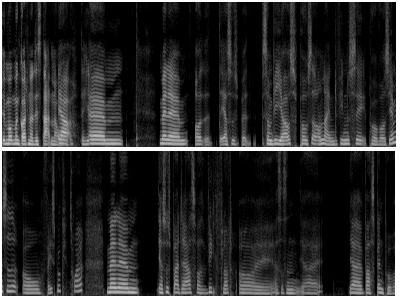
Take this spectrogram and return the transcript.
Det må man godt, når det er starten af Ja. året. Det er helt... Øhm, men øhm, og det, jeg synes, at- som vi har også postet online, det findes se på vores hjemmeside og Facebook, tror jeg. Men øhm, jeg synes bare, at deres var vildt flot, og øh, altså sådan, jeg, jeg er bare spændt på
